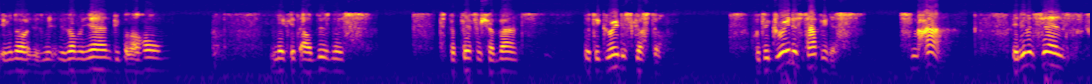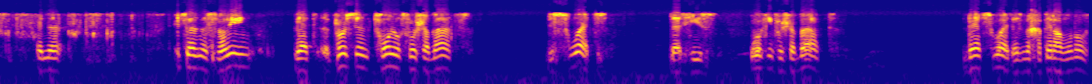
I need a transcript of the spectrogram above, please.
even though no minyan, people are home. Make it our business to prepare for Shabbat with the greatest gusto, with the greatest happiness. Simha. It even says in the it says in the Sfarim that a person toils for Shabbat, the sweat that he's working for Shabbat, that sweat is mechaper avonot.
